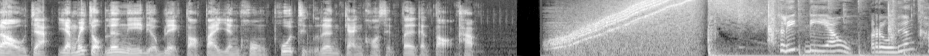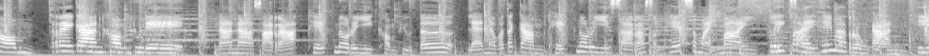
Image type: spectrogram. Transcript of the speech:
เราจะยังไม่จบเรื่องนี้เดี๋ยวเบรกต่อไปยังคงพูดถึงเรื่องแก๊งคอร์เซนเตอร์กันต่อครับ คลิกเดียว รู้เรื่องคอม รายการคอมทูเดย์นานาสาระเทคโนโลยีคอมพิวเตอร์ และนวัตกรรมเทคโนโลยีสารสนเทศสมัยใหม่ คลิกไปให้มาตรงกัน ที่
